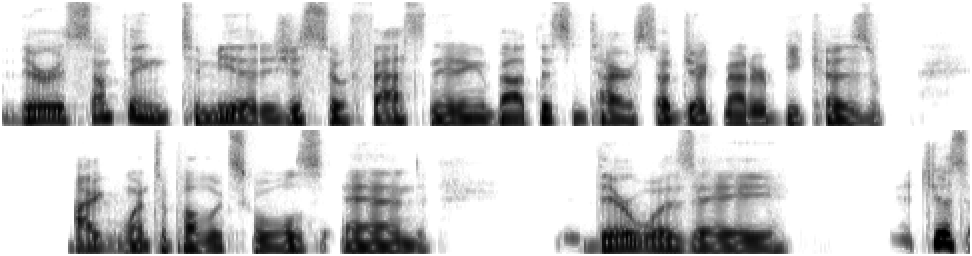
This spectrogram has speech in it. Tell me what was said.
there is something to me that is just so fascinating about this entire subject matter because I went to public schools and there was a just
